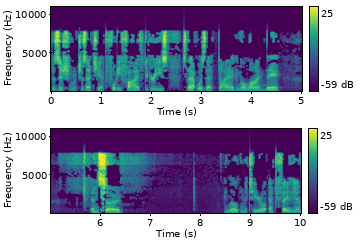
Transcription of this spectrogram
position, which is actually at 45 degrees. So that was that diagonal line there. And so, weld material at failure.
